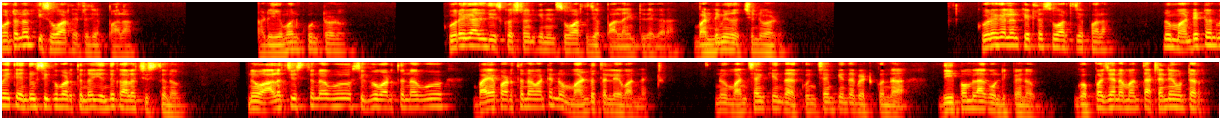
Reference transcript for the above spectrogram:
హోటల్లోకి సువార్త ఎట్లా చెప్పాలా? వాడు ఏమనుకుంటాడు? కూరగాయలు తీసుకొచ్చడానికి నేను సువార్త చెప్పాలా ఇంటి దగ్గర? బండి మీద వచ్చిండు వాడు. కూరగాయలకి ఎట్లా సువార్త చెప్పాలా? నువ్వు మండేటోన్ అయితే ఎందుకు సిగ్గుపడుతున్నావు? ఎందుకు ఆలోచిస్తున్నావు? నువ్వు ఆలోచిస్తున్నావు సిగ్గుపడుతున్నావు భయపడుతున్నావు అంటే నువ్వు మండుతలేవు అన్నట్టు. నువ్వు మంచం కింద కొంచెం కింద పెట్టుకున్న దీపంలాగా ఉండిపోయినావు. గొప్ప జనం అంతా అట్లనే ఉంటారు.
